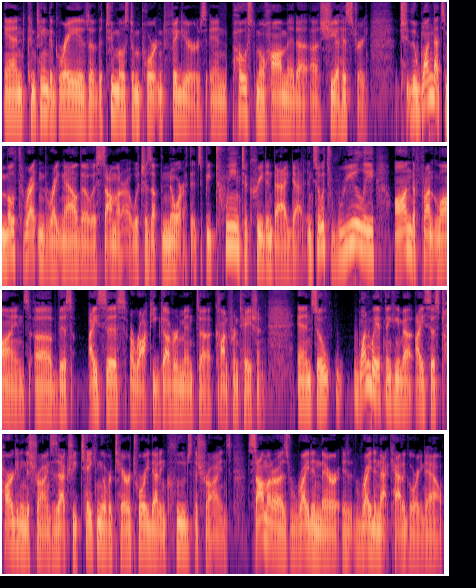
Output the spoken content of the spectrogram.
and contain the graves of the two most important figures in post-Muhammad uh, uh, Shia history. The one that's most threatened right now, though, is Samarra, which is up north. It's between Tikrit and Baghdad. And so it's really on the front lines of this ISIS Iraqi government uh, confrontation. And so, one way of thinking about ISIS targeting the shrines is actually taking over territory that includes the shrines. Samarra is right in there, is right in that category now.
